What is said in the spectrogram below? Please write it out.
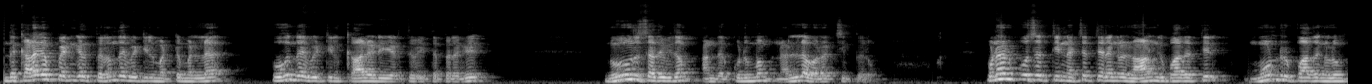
இந்த கழக பெண்கள் பிறந்த வீட்டில் மட்டுமல்ல புகுந்த வீட்டில் காலடி எடுத்து வைத்த பிறகு நூறு சதவீதம் அந்த குடும்பம் நல்ல வளர்ச்சி பெறும். புனர்பூசத்தின் நட்சத்திரங்கள் நான்கு பாதத்தில் மூன்று பாதங்களும்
